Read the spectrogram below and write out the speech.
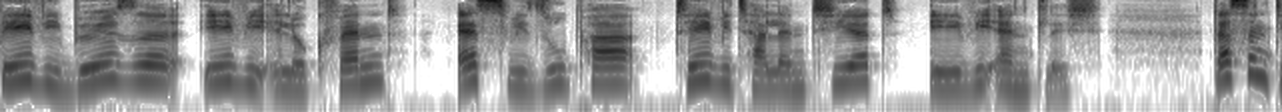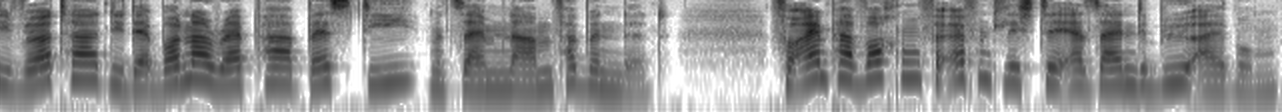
B wie böse, E wie eloquent, S wie super, T wie talentiert, E wie endlich. Das sind die Wörter, die der Bonner Rapper Bestie mit seinem Namen verbindet. Vor ein paar Wochen veröffentlichte er sein Debütalbum,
